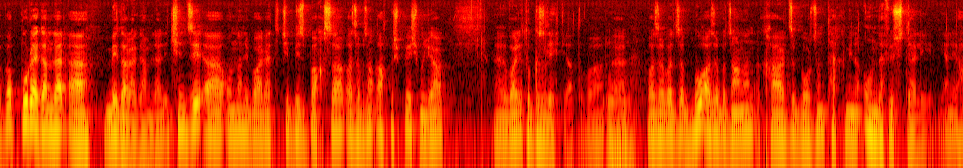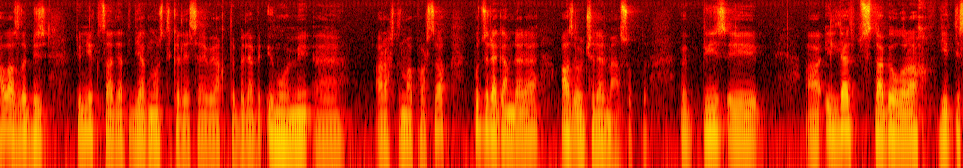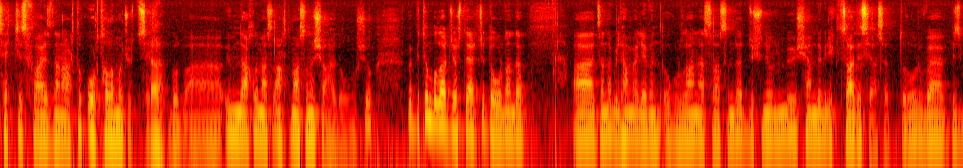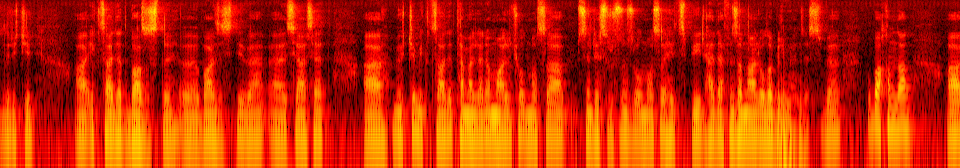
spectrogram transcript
Və bu rəqəmlər mega rəqəmlərdir. İkinci ondan ibarətdir ki, biz baxsaq Azərbaycan 65 milyard valyuta qızıl ehtiyatı var. Azərbaycan bu Azərbaycanın xarici borcunun təxminən 10 dəfə üstəliyir. Yəni hal-hazırda biz dünya iqtisadiyyatı diaqnostika eləsək və yaxud da belə bir ümumi araşdırma aparsaq, bu cür rəqəmlərə az ölkələr mənsubdur. Və biz e, ildə stabil olaraq 7-8%-dən artıq ortalama götürsək, hə. bu ümumdaxili məhsulun artmasının şahid olmuşuq və bütün bunlar göstərir ki, doğrudan da cənab İlham Əliyevin uğurlarının əsasında düşünülmüş həm də bir iqtisadi siyasət durur və biz bilirik ki, iqtisadiyyat bazisdir, bazisdir və siyasət möhkəm iqtisadi təməllərə malik olmasa, sizin resursunuz olmasa heç bir hədəfinizə nail ola bilməyəcəksiniz və bu baxımdan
